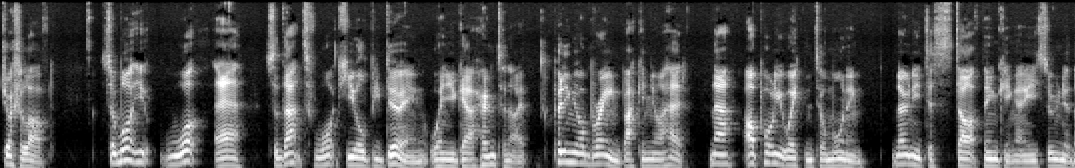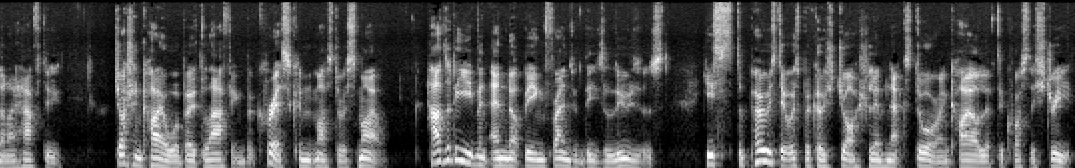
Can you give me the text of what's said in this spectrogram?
Joshua laughed. So what you what eh? So that's what you'll be doing when you get home tonight, putting your brain back in your head. Nah, I'll probably wait until morning. No need to start thinking any sooner than I have to. Josh and Kyle were both laughing, but Chris couldn't muster a smile. How did he even end up being friends with these losers? He supposed it was because Josh lived next door and Kyle lived across the street.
